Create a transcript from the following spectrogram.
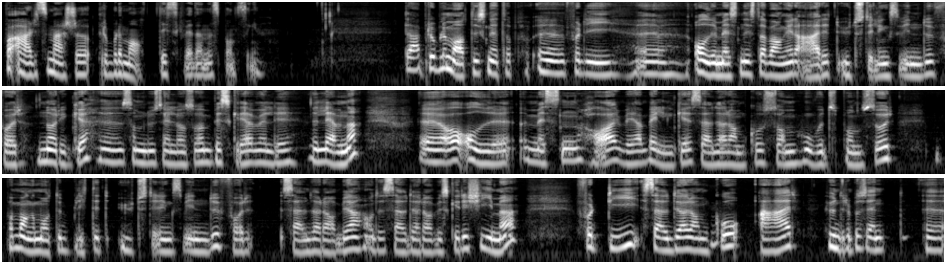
Hva er det som er så problematisk ved denne sponsingen? Det er problematisk nettopp eh, fordi eh, oljemessen i Stavanger er et utstillingsvindu for Norge, eh, som du selv også beskrev veldig levende. Eh, og oljemessen har ved å velge Saudi Aramco som hovedsponsor på mange måter blitt et utstillingsvindu for Saudi-Arabia og det saudiarabiske regimet. Fordi Saudi Aramco er 100 eh,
